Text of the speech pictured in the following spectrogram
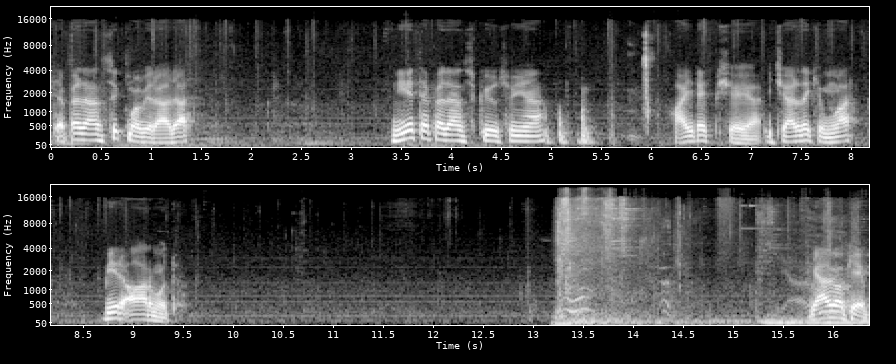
Tepeden sıkma birader. Niye tepeden sıkıyorsun ya? Cık, Hayret bir şey ya. İçeride kim var? Bir armut. Gel bakayım.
